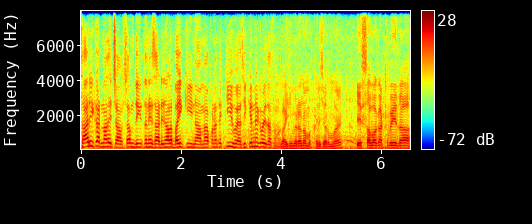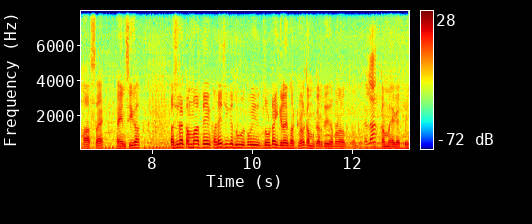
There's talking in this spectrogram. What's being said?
ਸਾਰੀ ਘਟਨਾ ਦੇ ਚਾਪਸ਼ਮਦੀਤ ਨੇ ਸਾਡੇ ਨਾਲ ਬਾਈ ਕੀ ਨਾਮ ਹੈ ਆਪਣਾ ਤੇ ਕੀ ਹੋਇਆ ਸੀ ਕਿੰਨੇ ਕੁ ਵਜੇ ਦਾ ਸਮਾਂ? ਬਾਈ ਜੀ ਮੇਰਾ ਨਾਮ ਮੱਖਣ ਸ਼ਰਮਾ ਹੈ। ਇਹ ਸਵਾ ਕੁ ਅੱਠ ਵਜੇ ਦਾ ਹਾਦਸਾ ਹੈ ਟਾਈਮ ਸੀਗਾ। ਅਸੀਂ ਤਾਂ ਕੰਮਾਂ ਤੇ ਖੜੇ ਸੀਗੇ ਦੂਰ ਕੋਈ 2.5 ਕਿਲੇ ਫ਼ਰਕ ਨਾਲ ਕੰਮ ਕਰਦੇ ਸੀ ਆਪਣਾ ਕੰਮ ਹੈਗਾ ਇੱਥੇ।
